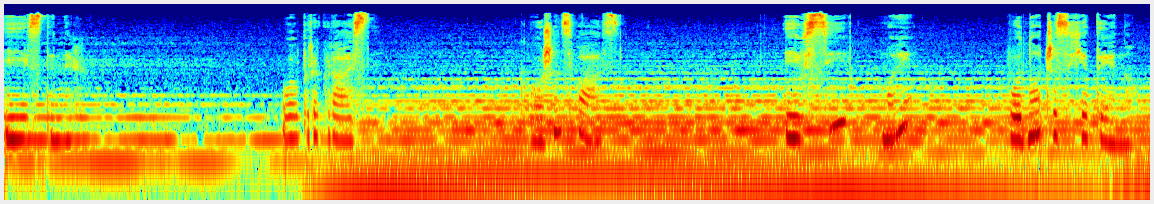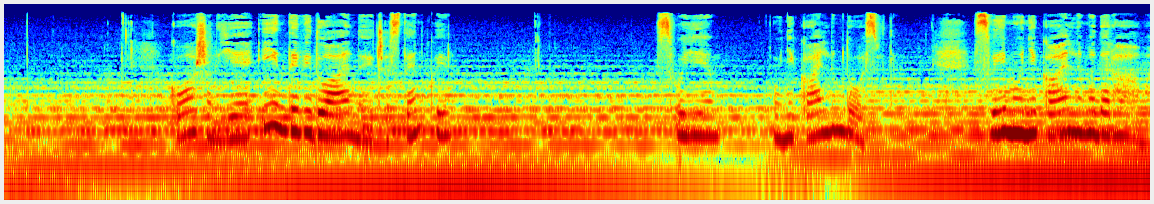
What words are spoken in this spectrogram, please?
істинних. Ви прекрасні, кожен з вас. І всі ми водночас єдино. Кожен є індивідуальною частинкою своїм унікальним досвідом, своїми унікальними дарами,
